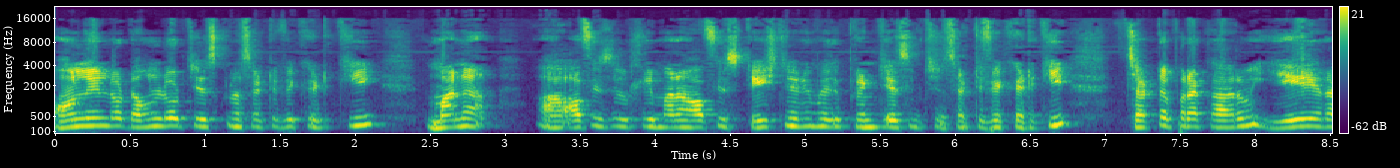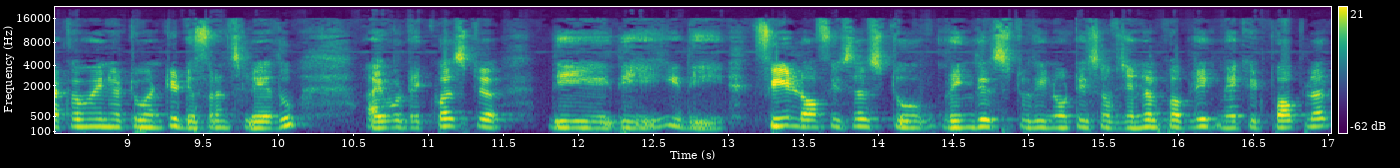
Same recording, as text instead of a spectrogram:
ఆన్లైన్లో డౌన్లోడ్ చేసుకున్న సర్టిఫికేట్కి మన ఆ ఆఫీసులకి మన ఆఫీస్ స్టేషనరీ మీద ప్రింట్ చేసిన సర్టిఫికేట్కి చట్ట ప్రకారం ఏ రకమైనటువంటి డిఫరెన్స్ లేదు. I would request the the the field officers to bring this to the notice of general public make it popular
